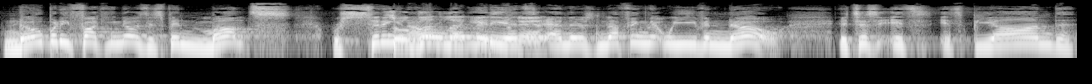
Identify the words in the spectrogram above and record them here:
Nobody fucking knows. It's been months. We're sitting so at home like idiots, and there's nothing that we even know. It's just, it's, it's beyond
